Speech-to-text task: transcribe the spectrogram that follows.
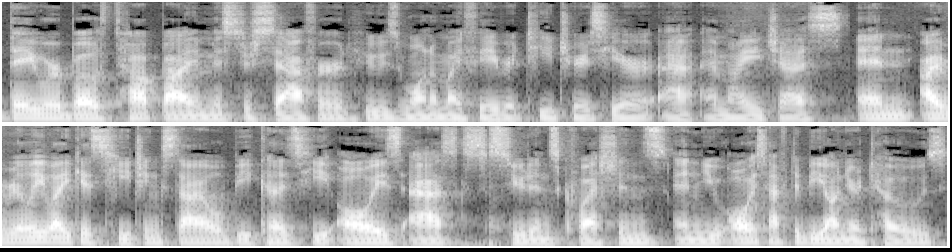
they were both taught by Mr. Stafford, who's one of my favorite teachers here at MIHS. And I really like his teaching style because he always asks students questions, and you always have to be on your toes.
